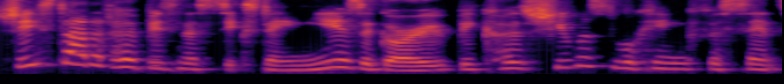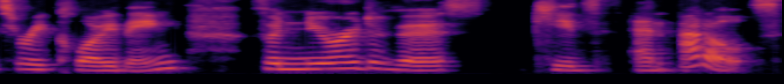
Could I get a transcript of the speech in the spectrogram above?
she started her business 16 years ago because she was looking for sensory clothing for neurodiverse kids and adults.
